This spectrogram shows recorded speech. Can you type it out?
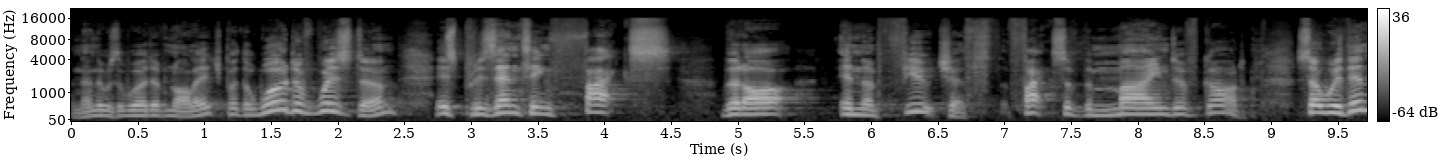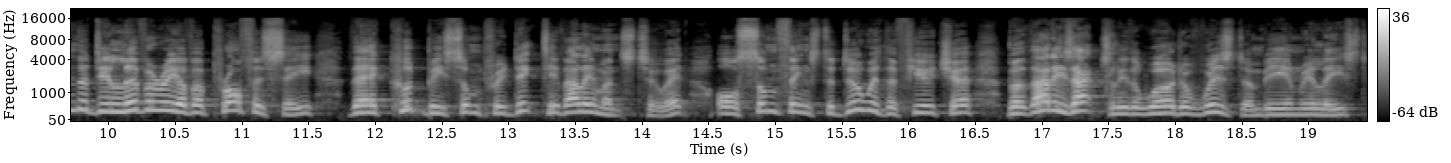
and then there was the word of knowledge. But the word of wisdom is presenting facts that are in the future, facts of the mind of God. So within the delivery of a prophecy, there could be some predictive elements to it or some things to do with the future, but that is actually the word of wisdom being released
